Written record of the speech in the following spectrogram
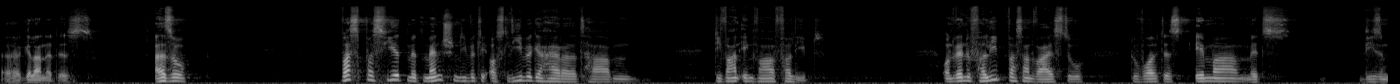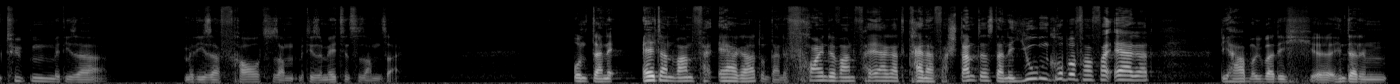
äh, gelandet ist. Also, was passiert mit Menschen, die wirklich aus Liebe geheiratet haben? Die waren irgendwann mal verliebt. Und wenn du verliebt warst, dann weißt du, du wolltest immer mit diesem Typen, mit dieser, mit dieser Frau zusammen, mit diesem Mädchen zusammen sein. Und deine Eltern waren verärgert und deine Freunde waren verärgert, keiner verstand das, deine Jugendgruppe war verärgert, die haben über dich äh, hinter dem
